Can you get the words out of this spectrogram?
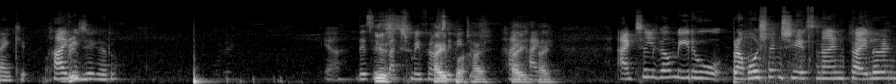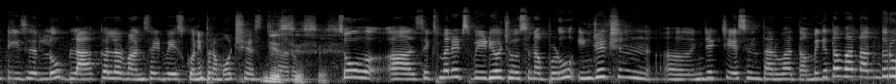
thank you hi Vijay గారు. This. Is Lakshmi from hi hi hi. యాక్చువల్గా మీరు ప్రమోషన్ చేసిన అండ్ ట్రైలర్ అండ్ టీజర్లో బ్లాక్ కలర్ వన్ సైడ్ వేసుకొని ప్రమోట్ చేస్తున్నారు. సో సిక్స్ మినిట్స్ వీడియో చూసినప్పుడు ఇంజెక్షన్ ఇంజెక్ట్ చేసిన తర్వాత మిగతా వాళ్ళందరూ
